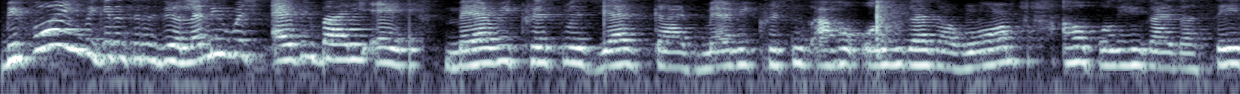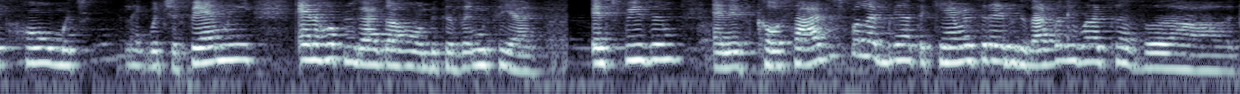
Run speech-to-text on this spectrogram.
Before I even get into this video, let me wish everybody a Merry Christmas. Yes, guys, Merry Christmas. I hope all of you guys are warm. I hope all of you guys are safe home with like with your family. And I hope you guys are home because let me tell y'all, it's freezing and it's cold. So I just feel like bringing out the camera today because I really wanted to vlog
